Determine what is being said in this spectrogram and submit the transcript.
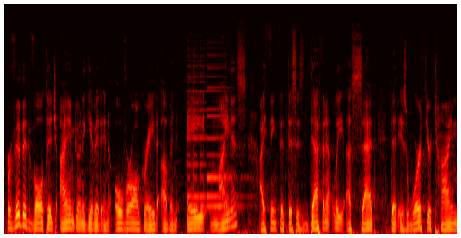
For Vivid Voltage, I am going to give it an overall grade of an A minus. I think that this is definitely a set that is worth your time,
